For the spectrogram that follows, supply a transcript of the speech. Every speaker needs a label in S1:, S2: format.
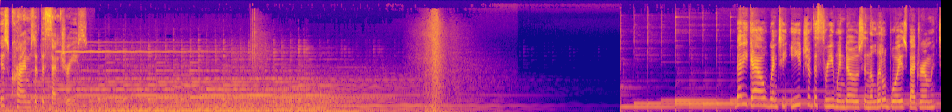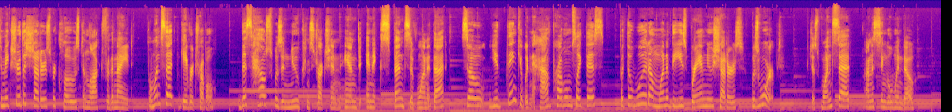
S1: is Crimes of the Centuries. Betty Gow went to each of the three windows in the little boy's bedroom to make sure the shutters were closed and locked for the night. But one set gave her trouble. This house was a new construction and an expensive one at that, so you'd think it wouldn't have problems like this. But the wood on one of these brand new shutters was warped. Just one set on a single window.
